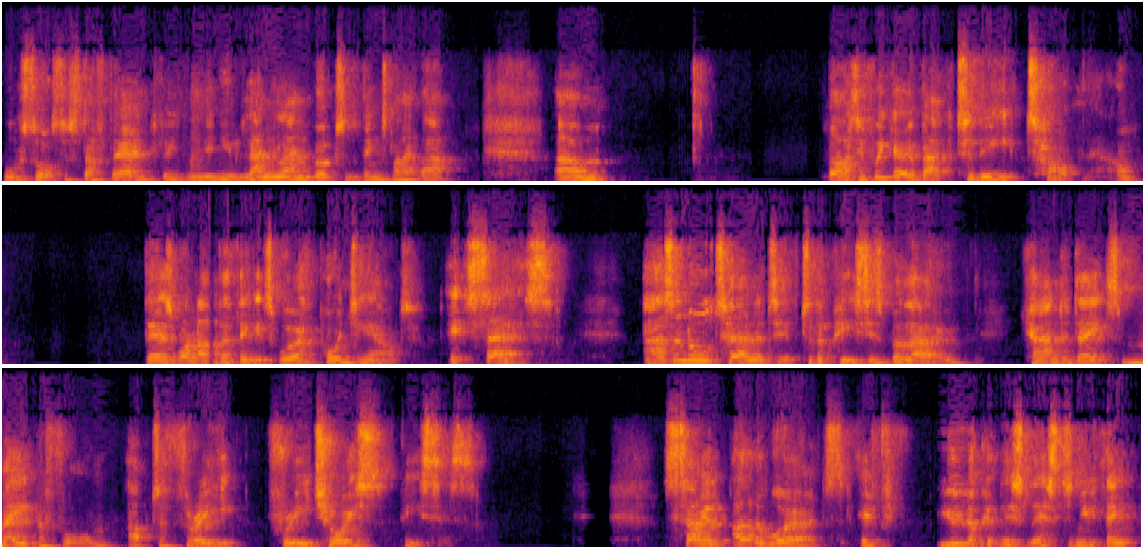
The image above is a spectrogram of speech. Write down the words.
all sorts of stuff there, including the new Lang Lang books and things like that. Um, But if we go back to the top now, there's one other thing it's worth pointing out. It says, as an alternative to the pieces below, candidates may perform up to three free choice pieces. So in other words, if you look at this list and you think,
